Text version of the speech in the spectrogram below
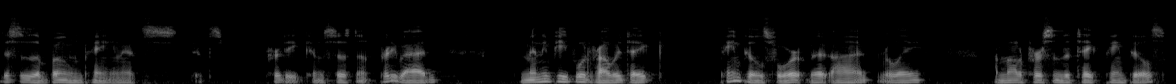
this is a bone pain. It's it's pretty consistent, pretty bad. Many people would probably take pain pills for it, but I really I'm not a person to take pain pills.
